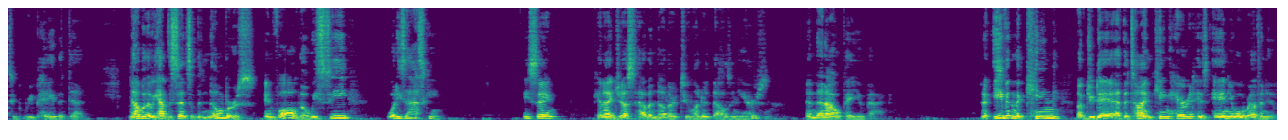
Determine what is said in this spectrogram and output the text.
to repay the debt. Now that we have the sense of the numbers involved, though, we see what he's asking. He's saying, Can I just have another 200,000 years? And then I'll pay you back. Now, even the king of Judea at the time, King Herod, his annual revenue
